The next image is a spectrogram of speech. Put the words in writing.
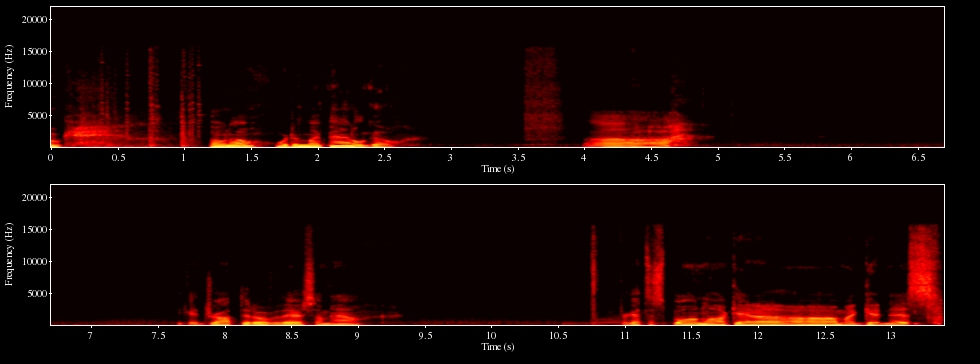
Okay. Oh no, where did my panel go? Ah. Uh, I think I dropped it over there somehow. Forgot to spawn lock it. Oh my goodness.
